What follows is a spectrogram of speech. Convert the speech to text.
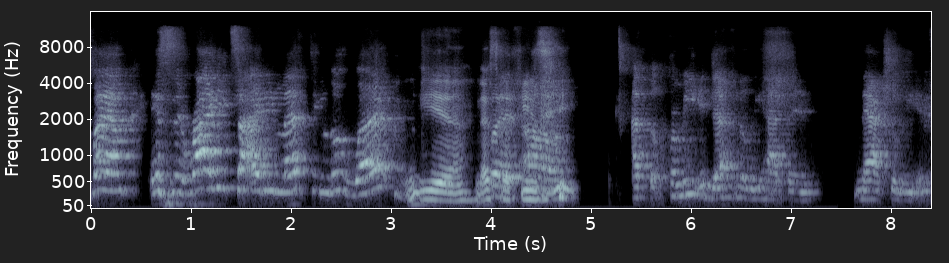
way is it righty, tighty, lefty, look what? Yeah, that's but, confusing. Um, for me, it definitely happened naturally and,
